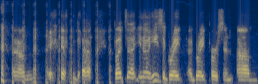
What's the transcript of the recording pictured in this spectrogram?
Um, and, uh, but uh, you know, he's a great, a great person. Um,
